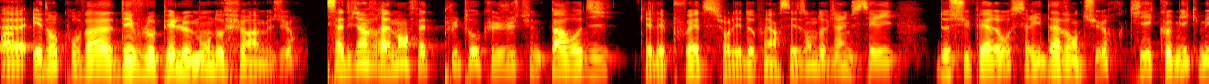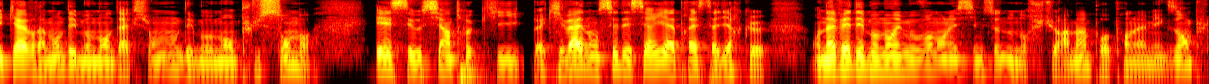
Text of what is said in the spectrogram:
Euh, et donc, on va développer le monde au fur et à mesure. Ça devient vraiment, en fait, plutôt que juste une parodie qu'elle pouvait être sur les deux premières saisons, devient une série de super-héros, série d'aventure, qui est comique, mais qui a vraiment des moments d'action, des moments plus sombres. Et c'est aussi un truc qui, bah, qui va annoncer des séries après, c'est-à-dire que on avait des moments émouvants dans les Simpsons ou dans Futurama, pour reprendre le même exemple,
